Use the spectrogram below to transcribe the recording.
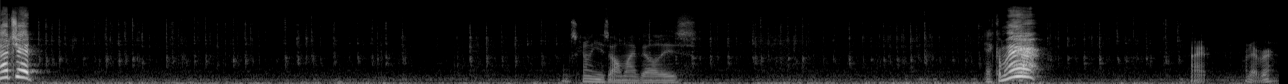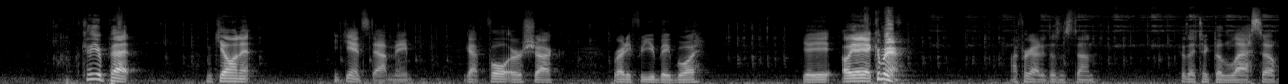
Touch it! I'm just gonna use all my abilities. Yeah, come here! Alright, whatever. I'll kill your pet. I'm killing it. You can't stop me. I got full Earth Shock ready for you, big boy. Yeah, yeah. Oh, yeah, yeah. Come here. I forgot it doesn't stun. Because I took the lasso.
